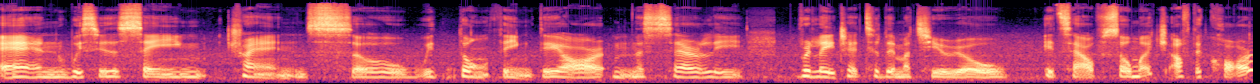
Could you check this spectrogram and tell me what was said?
and we see the same trends. So we don't think they are necessarily related to the material itself so much of the core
